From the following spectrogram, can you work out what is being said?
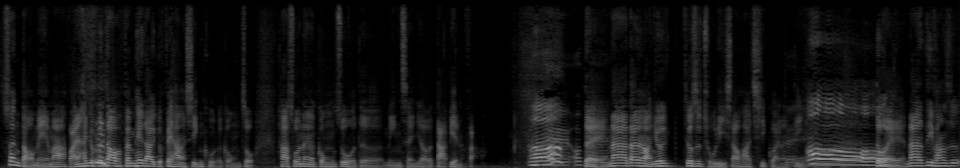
算倒霉吗？反正他就分到分配到一个非常辛苦的工作。他说那个工作的名称叫做大便房。啊，对那大便房就就是处理消化器官的地方。哦，对，那个地方是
